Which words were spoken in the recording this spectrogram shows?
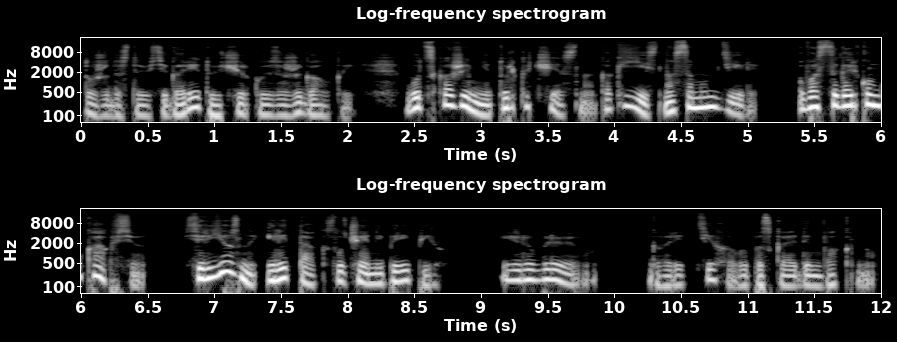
Тоже достаю сигарету и чиркаю зажигалкой. Вот скажи мне, только честно, как есть на самом деле. У вас с Игорьком как все? Серьезно или так, случайный перепих? Я люблю его, говорит тихо, выпуская дым в окно.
